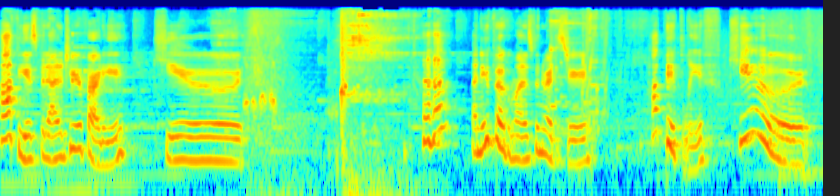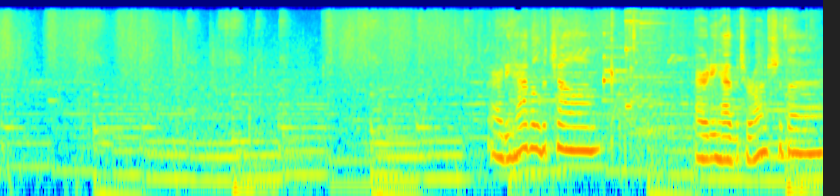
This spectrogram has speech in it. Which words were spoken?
Hoppy has been added to your party. Cute. A new Pokemon has been registered. Hoppy Leaf. Cute. I already have a Lechonk. I already have a Tarantula.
